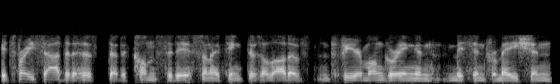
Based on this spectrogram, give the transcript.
it's very sad that it has, that it comes to this. And I think there's a lot of fear mongering and misinformation.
